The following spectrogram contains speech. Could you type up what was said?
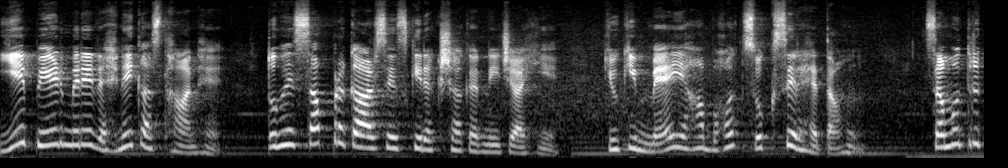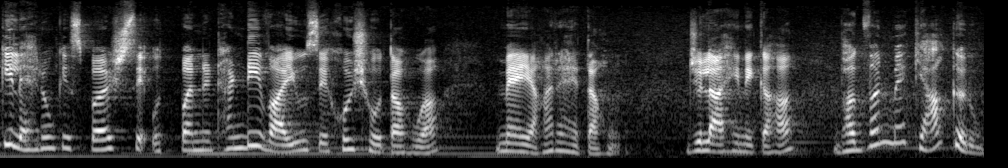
ये पेड़ मेरे रहने का स्थान है। तुम्हें सब प्रकार से इसकी रक्षा करनी चाहिए, क्योंकि मैं यहाँ बहुत सुख से रहता हूँ। समुद्र की लहरों के स्पर्श से उत्पन्न ठंडी वायु से खुश होता हुआ मैं यहाँ रहता हूँ। जुलाही ने कहा, भगवान, मैं क्या करूँ?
